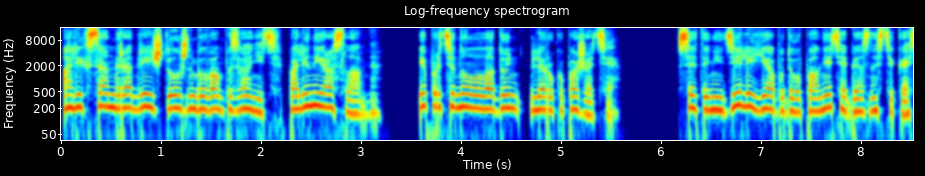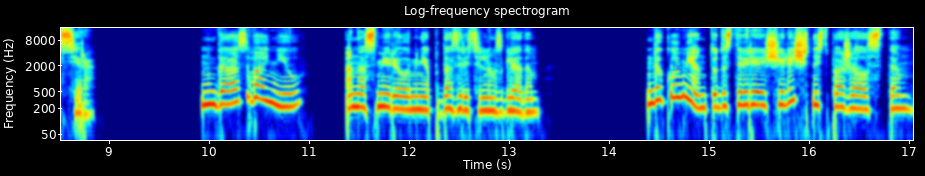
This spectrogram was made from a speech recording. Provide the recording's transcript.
«Александр Андреевич должен был вам позвонить. Полина Ярославна». Я протянула ладонь для рукопожатия. С этой недели я буду выполнять обязанности кассира. «Да, звонил». Она смерила меня подозрительным взглядом. «Документ, удостоверяющий личность, пожалуйста».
